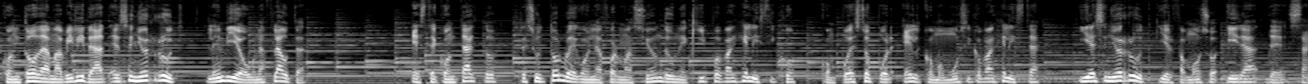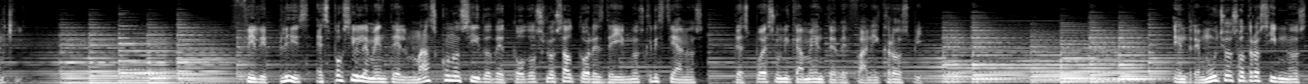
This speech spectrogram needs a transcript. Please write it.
Con toda amabilidad, el señor Root le envió una flauta. Este contacto resultó luego en la formación de un equipo evangelístico compuesto por él como músico evangelista y el señor Root y el famoso Ira de Sankey. Philip Bliss es posiblemente el más conocido de todos los autores de himnos cristianos, después únicamente de Fanny Crosby. Entre muchos otros himnos,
